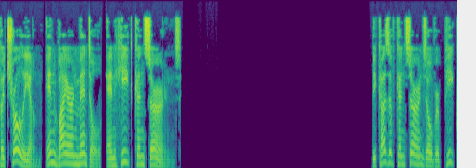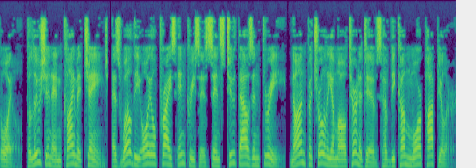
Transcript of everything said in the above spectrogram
Petroleum, environmental, and heat concerns Because of concerns over peak oil, pollution and climate change, as well the oil price increases since 2003, non-petroleum alternatives have become more popular.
